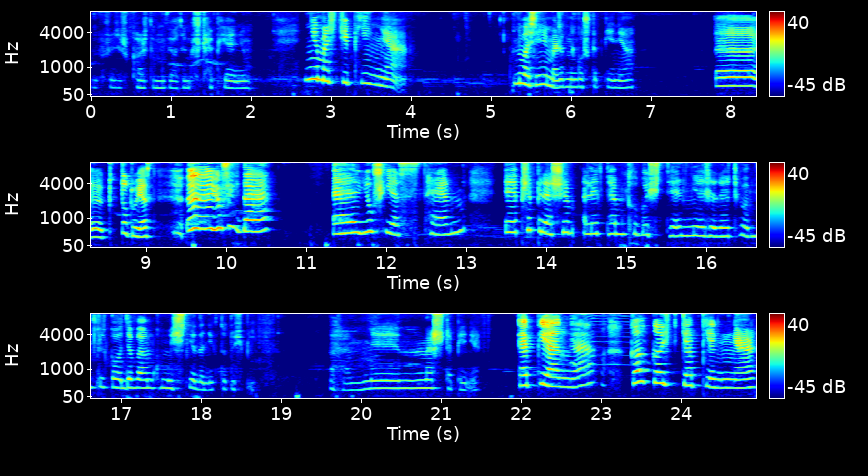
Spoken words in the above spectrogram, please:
No przecież każdy mówi o tym szczepieniu. Nie ma szczepienia. No właśnie, nie ma żadnego szczepienia. Eee, kto tu jest? Eee, już idę. E, już jestem. E, przepraszam, ale tam kogoś ten nie żeleczyłam, tylko dawałam komuś śniadanie, kto tu śpi. Aha, my na szczepienie. Szczepienie? Kogoś szczepienie?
